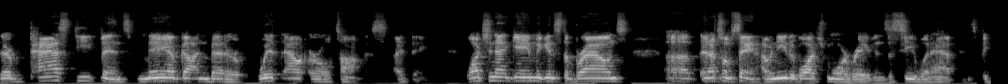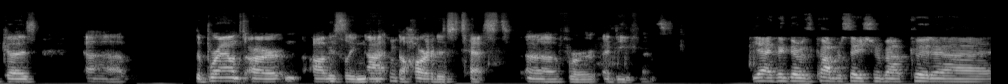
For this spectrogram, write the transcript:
Their pass defense may have gotten better without Earl Thomas. I think watching that game against the Browns, uh, and that's what I'm saying. I would need to watch more Ravens to see what happens because uh, the Browns are obviously not the hardest test uh, for a defense. Yeah, I think there was a conversation about could uh,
